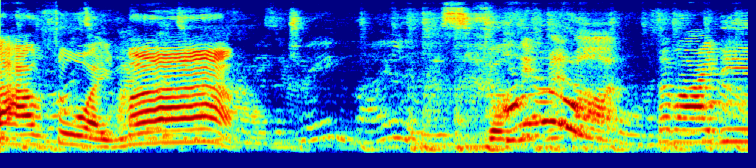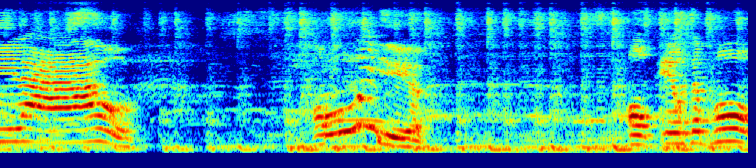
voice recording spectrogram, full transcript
ลาวสวยมาก โดนสิบแน่นอนสบายดีลาว โอ้ย อกเอวสะโพก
